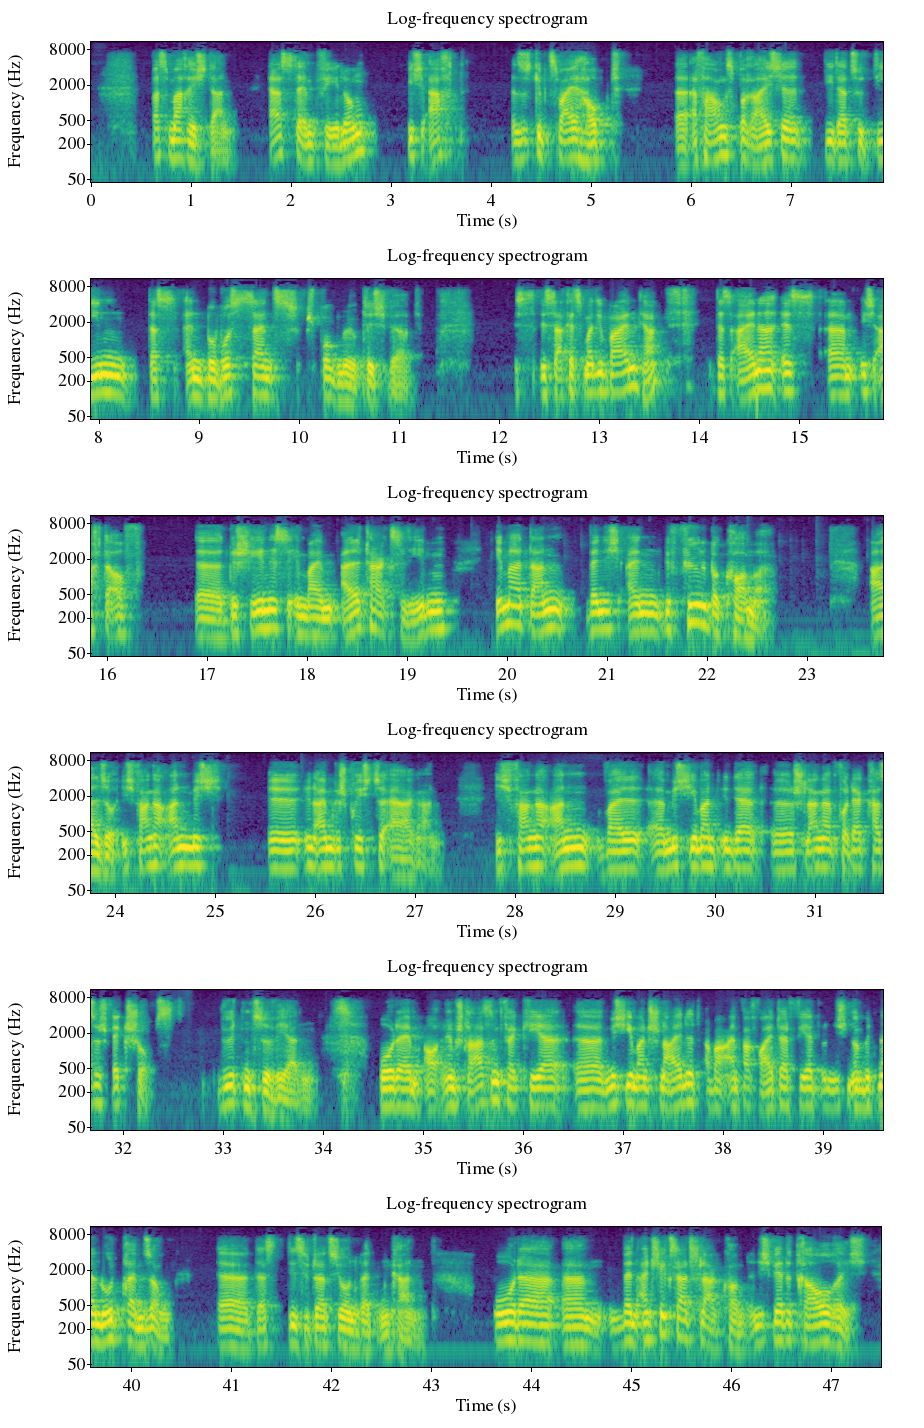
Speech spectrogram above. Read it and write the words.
Was mache ich dann? Erste Empfehlung, ich achte, also es gibt zwei Haupterfahrungsbereiche, äh, die dazu dienen, dass ein Bewusstseinssprung möglich wird. Ich, ich sage jetzt mal die beiden. Ja. Das eine ist, ähm, ich achte auf äh, Geschehnisse in meinem Alltagsleben immer dann, wenn ich ein Gefühl bekomme. Also ich fange an, mich äh, in einem Gespräch zu ärgern ich fange an, weil äh, mich jemand in der äh, Schlange vor der Kasse wegschubst, wütend zu werden. Oder im, im Straßenverkehr äh, mich jemand schneidet, aber einfach weiterfährt und ich nur mit einer Notbremsung äh, das, die Situation retten kann. Oder ähm, wenn ein Schicksalsschlag kommt und ich werde traurig.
